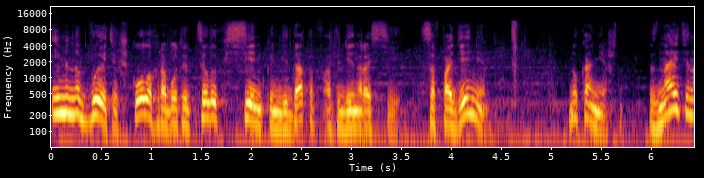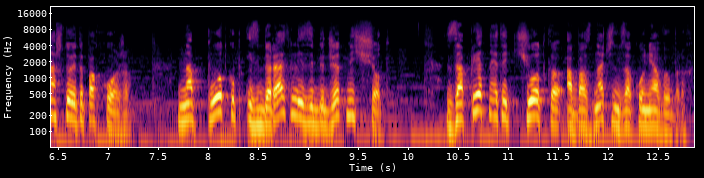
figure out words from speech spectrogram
именно в этих школах работает целых 7 кандидатов от Единой России. Совпадение? Ну, конечно. Знаете, на что это похоже? На подкуп избирателей за бюджетный счет – Запрет на это четко обозначен в законе о выборах.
